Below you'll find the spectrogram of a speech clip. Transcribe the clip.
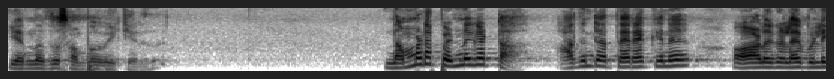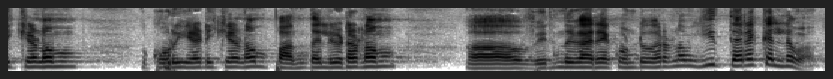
എന്നത് സംഭവിക്കരുത്. നമ്മുടെ പെണ്ണുകെട്ട അതിന്റെ തിരക്കിന് ആളുകളെ വിളിക്കണം കുറിയടിക്കണം പന്തലിടണം വിരുന്നുകാരെ കൊണ്ടുവരണം ഈ തിരക്കെല്ലാമാണ്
